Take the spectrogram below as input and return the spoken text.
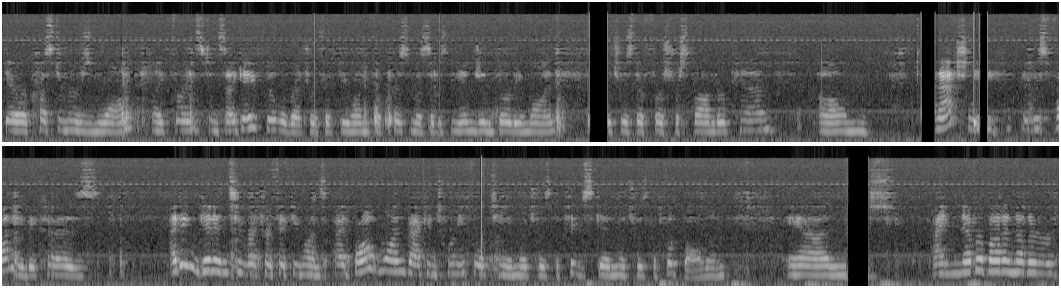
their customers want. Like, for instance, I gave Bill a Retro 51 for Christmas. It was the Engine 31 which was their first responder pin. Um, and actually, it was funny because I didn't get into Retro 51s. I bought one back in 2014, which was the pigskin, which was the football one. And I never bought another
